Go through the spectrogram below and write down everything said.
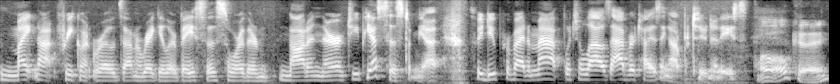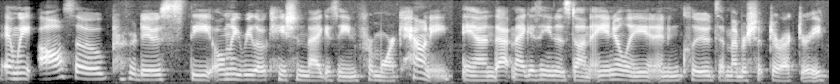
might not frequent roads on a regular basis or they're not in their GPS system yet. So we do provide a map which allows advertising opportunities. Oh, okay. And we also produce the only relocation magazine for Moore County. And that magazine is done annually and includes a membership directory.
